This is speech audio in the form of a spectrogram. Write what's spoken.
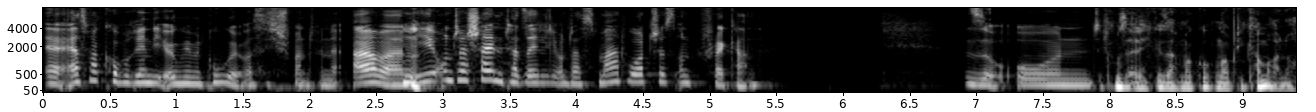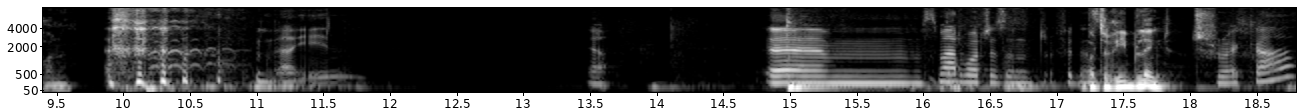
Äh, erstmal kooperieren die irgendwie mit Google, was ich spannend finde. Aber Hm. die unterscheiden tatsächlich unter Smartwatches und Trackern. So, und Ich muss ehrlich gesagt mal gucken, ob die Kamera noch an ist. Nein. Ja. Ähm, Smartwatches und Fitness Batterie blinkt. Tracker.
